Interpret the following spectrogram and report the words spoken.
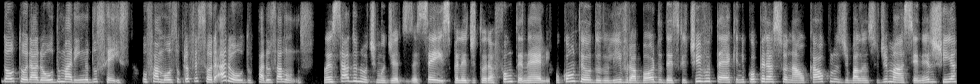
do autor Haroldo Marinho dos Reis, o famoso professor Haroldo, para os alunos. Lançado no último dia 16 pela editora Fontenelle, o conteúdo do livro aborda o descritivo técnico operacional, cálculos de balanço de massa e energia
